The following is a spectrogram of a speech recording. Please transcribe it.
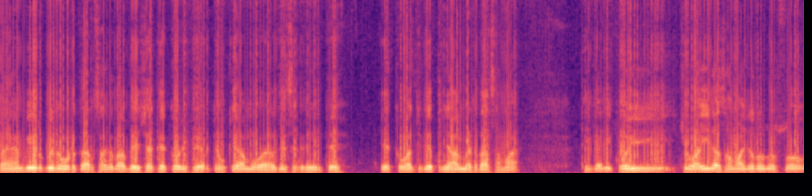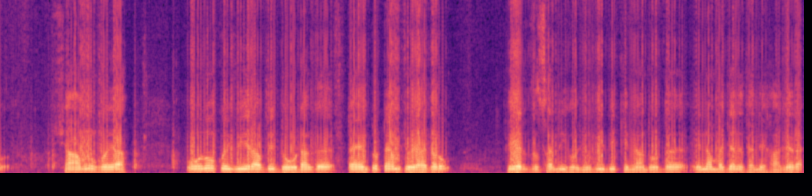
ਟਾਈਮ ਵੀਰ ਕੋਈ ਨੋਟ ਕਰ ਸਕਦਾ, ਬੇਸ਼ੱਕ ਇੱਕ ਵਾਰੀ ਫੇਰ, ਕਿਉਂਕਿ ਆ ਮੋਬਾਈਲ ਦੀ ਸਕਰੀਨ ਤੇ 1:50 ਮਿੰਟ ਦਾ ਸਮਾਂ ਠੀਕ ਹੈ ਜੀ, ਕੋਈ ਚੁਆਈ ਦਾ ਸਮਾਂ ਜਦੋਂ ਦੋਸਤੋ ਸ਼ਾਮ ਨੂੰ ਹੋਇਆ, ਉਦੋਂ ਕੋਈ ਵੀਰ ਆਪਦੀ ਦੋ ਡੰਗ ਟਾਈਮ ਤੋਂ ਟਾਈਮ ਚੋਇਆ ਕਰੋ। ਫੇਰ ਤਸੱਲੀ ਹੋ ਜੂਗੀ ਵੀ ਕਿੰਨਾ ਦੁੱਧ ਇਹਨਾਂ ਮੱਝਾਂ ਦੇ ਥੱਲੇ ਹਾਜ਼ਰ ਹੈ।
